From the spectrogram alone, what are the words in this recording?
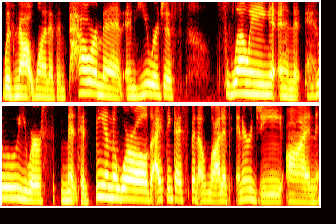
was not one of empowerment and you were just flowing and who you were meant to be in the world. I think I spent a lot of energy on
